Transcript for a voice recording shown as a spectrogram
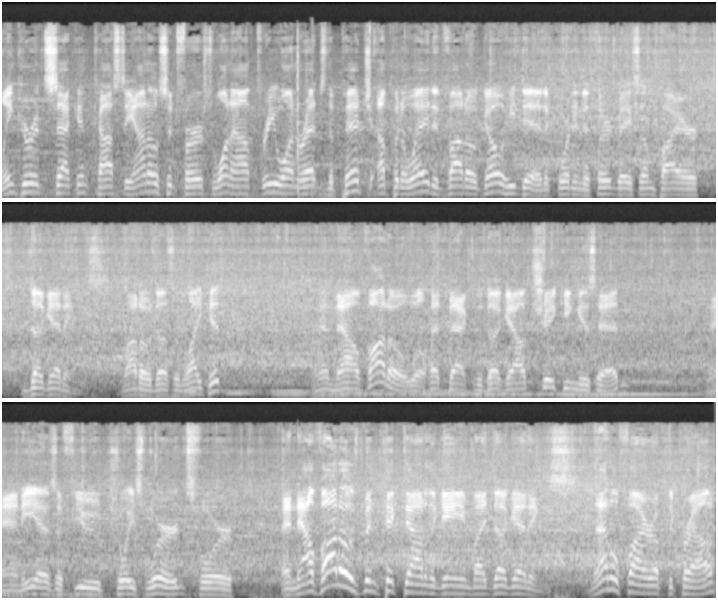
Winker at second, Castellanos at first, one out, 3 1 Reds the pitch. Up and away. Did Votto go? He did, according to third base umpire Doug Eddings. Votto doesn't like it. And now Votto will head back to the dugout, shaking his head. And he has a few choice words for. And now Votto's been kicked out of the game by Doug Eddings. That'll fire up the crowd.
